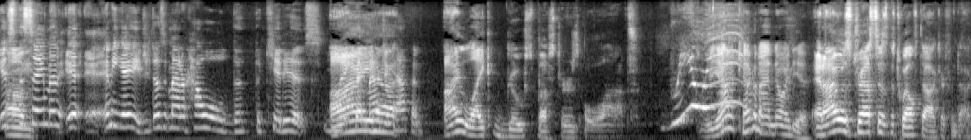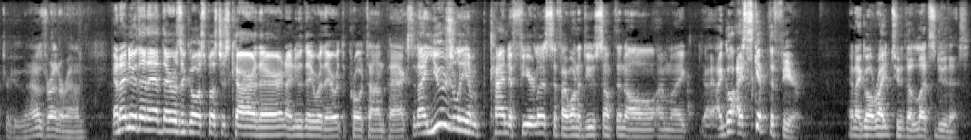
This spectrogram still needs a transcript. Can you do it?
It's Um, the same at a- any age. It doesn't matter how old the, the kid is. You make I, that magic uh, happen. I like Ghostbusters a lot. Really? Yeah, Kevin, I had no idea. And I was dressed as the 12th Doctor from Doctor Who, and I was running around. And I knew that there was a Ghostbusters car there, and I knew they were there with the proton packs. And I usually am kind of fearless. If I want to do something, I'll, I'm like, I go, I skip the fear, and I go right to the let's do this.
